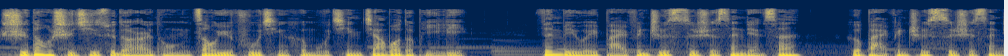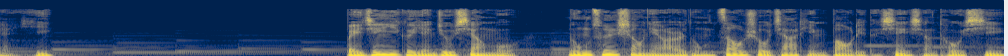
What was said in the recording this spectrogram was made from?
十到十七岁的儿童遭遇父亲和母亲家暴的比例，分别为百分之四十三点三和百分之四十三点一。北京一个研究项目《农村少年儿童遭受家庭暴力的现象透析》，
